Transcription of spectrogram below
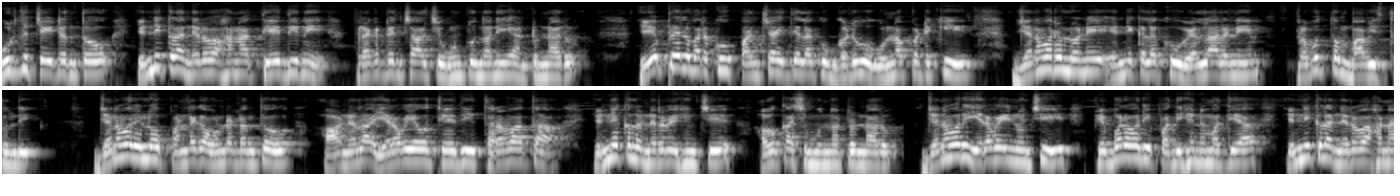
పూర్తి చేయడంతో ఎన్నికల నిర్వహణ తేదీని ప్రకటించాల్సి ఉంటుందని అంటున్నారు. ఏప్రిల్ వరకు పంచాయతీలకు గడువు ఉన్నప్పటికీ జనవరిలోనే ఎన్నికలకు వెళ్ళాలని ప్రభుత్వం భావిస్తుంది. జనవరిలో పండగ ఉండటంతో ఆ నెల ఇరవయవ తేదీ తర్వాత ఎన్నికలు నిర్వహించే అవకాశం ఉన్నట్టున్నారు జనవరి ఇరవై నుంచి ఫిబ్రవరి పదిహేను మధ్య ఎన్నికల నిర్వహణ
